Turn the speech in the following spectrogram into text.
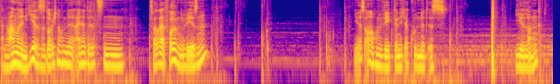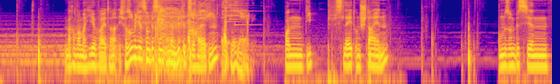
Wann waren wir denn hier? Das ist, glaube ich, noch in einer der letzten zwei, drei Folgen gewesen. Hier ist auch noch ein Weg, der nicht erkundet ist. Hier lang. Machen wir mal hier weiter. Ich versuche mich jetzt so ein bisschen in der Mitte zu halten. Von Deep Slate und Stein. Um so ein bisschen...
